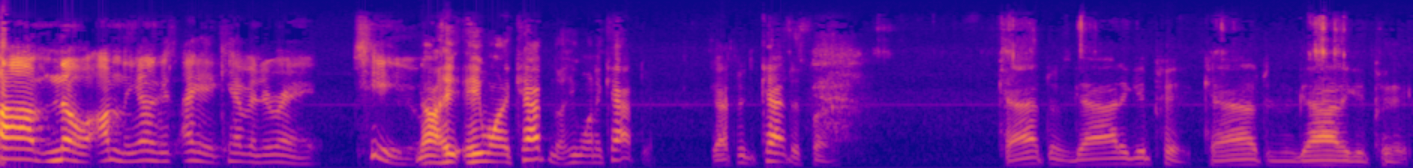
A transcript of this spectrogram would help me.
um, no, I'm the youngest. I get Kevin Durant. Chill. No, he he want a captain. He want a captain. Got to pick the captains first. Captains got to get picked. Captains got to get picked.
